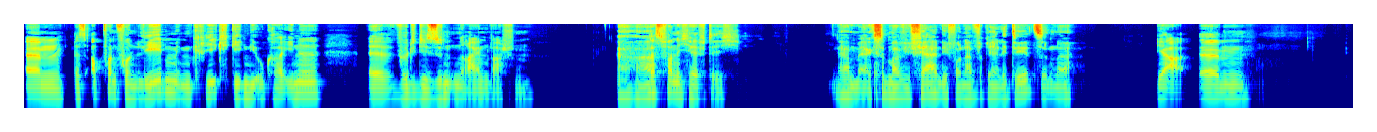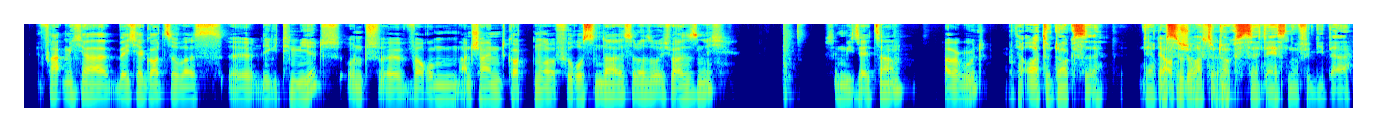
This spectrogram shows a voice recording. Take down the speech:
ähm, das Opfern von Leben im Krieg gegen die Ukraine äh, würde die Sünden reinwaschen. Aha. Das fand ich heftig. ja, merkst du mal, wie fern die von der Realität sind, ne? Ja, ähm, frag mich ja, welcher Gott sowas äh, legitimiert und äh, warum anscheinend Gott nur für Russen da ist oder so. Ich weiß es nicht. Ist irgendwie seltsam, aber gut. Der Orthodoxe, der, Der russisch-orthodoxe, der ist nur für die da.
